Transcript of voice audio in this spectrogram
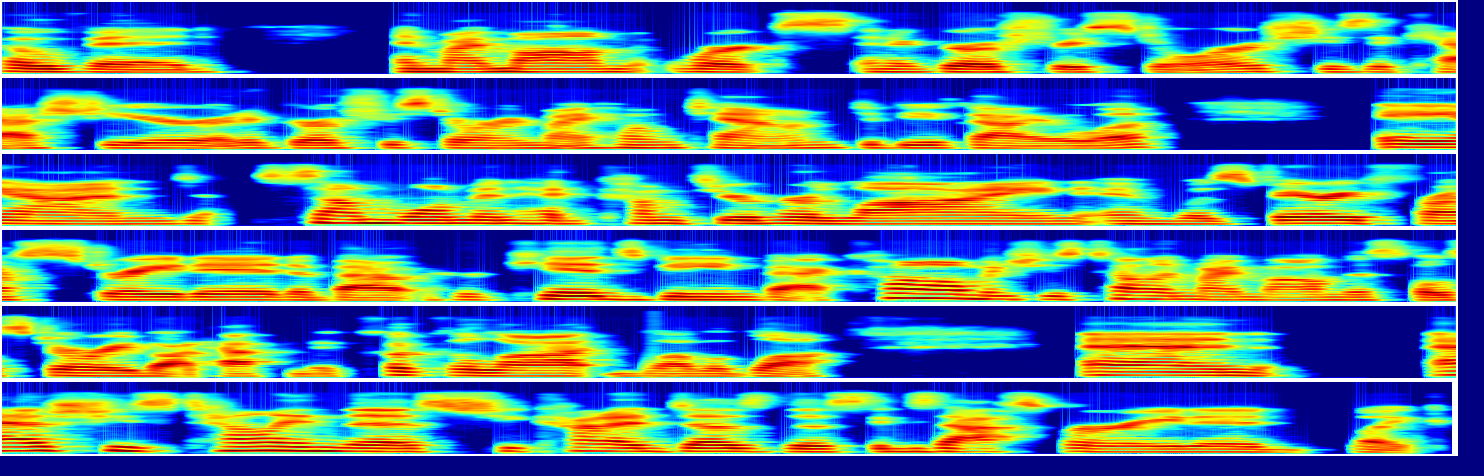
covid and my mom works in a grocery store. She's a cashier at a grocery store in my hometown, Dubuque, Iowa. And some woman had come through her line and was very frustrated about her kids being back home. And she's telling my mom this whole story about having to cook a lot and blah, blah, blah. And as she's telling this, she kind of does this exasperated like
